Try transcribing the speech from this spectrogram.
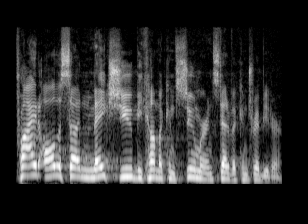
Pride all of a sudden makes you become a consumer instead of a contributor.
